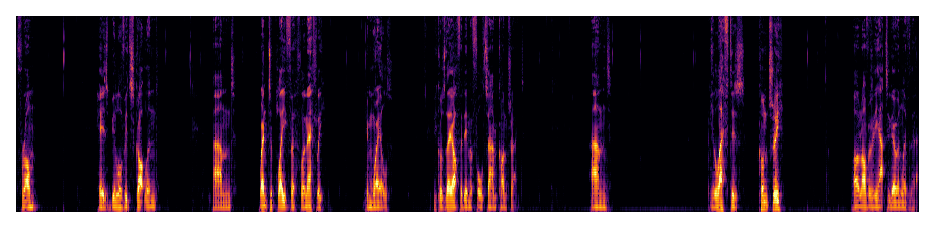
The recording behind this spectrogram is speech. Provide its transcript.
from his beloved Scotland and went to play for Llanelli in Wales because they offered him a full time contract. And he left his country and obviously he had to go and live there.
